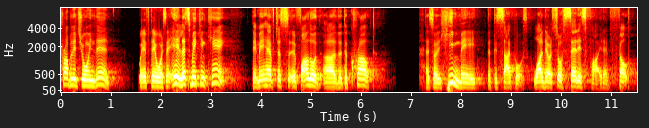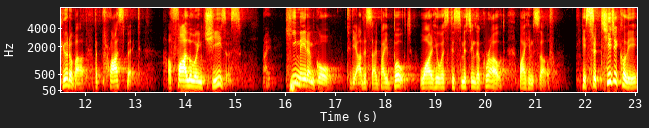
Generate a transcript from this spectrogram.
probably joined in. If they were say, hey, let's make him king, they may have just uh, followed uh, the, the crowd. And so he made the disciples, while they were so satisfied and felt good about the prospect of following Jesus, right? He made them go to the other side by boat while he was dismissing the crowd by himself. He strategically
